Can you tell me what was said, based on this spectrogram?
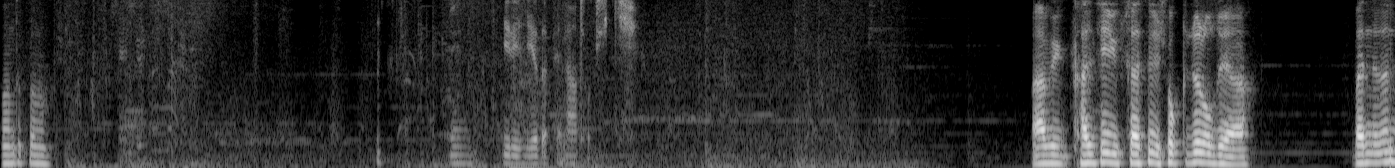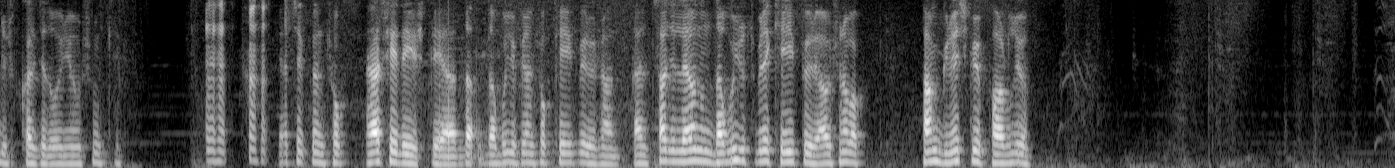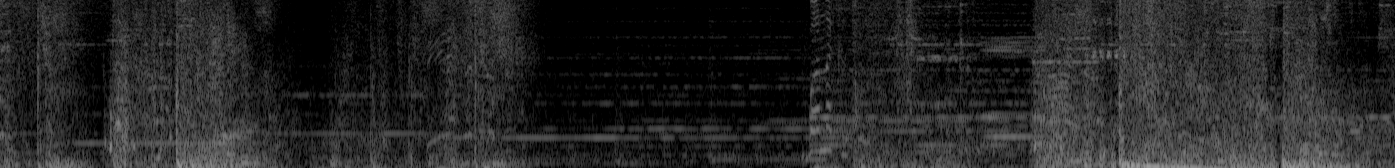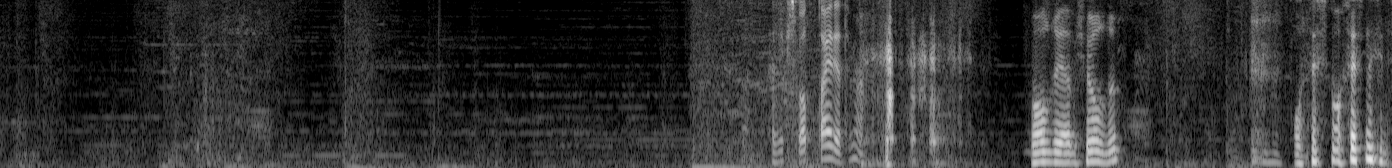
Kullandık onu. Biri ya da fena toksik. Abi kaliteyi yükseltince çok güzel oldu ya. Ben neden düşük kalitede oynuyormuşum ki? Gerçekten çok her şey değişti ya. Da- W falan çok keyif veriyor şu an. Yani sadece Leon'un W'su bile keyif veriyor. Abi şuna bak. Tam güneş gibi parlıyor. Kha'Zix bottaydı değil mi? Ne oldu ya? Bir şey oldu. O ses o ses neydi?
